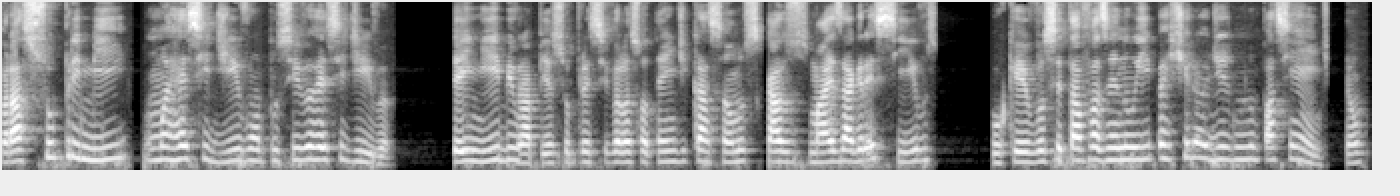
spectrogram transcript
para suprimir uma recidiva, uma possível recidiva. Você inibe a terapia supressiva, ela só tem indicação nos casos mais agressivos, porque você está fazendo hipertireoidismo no paciente. Então,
